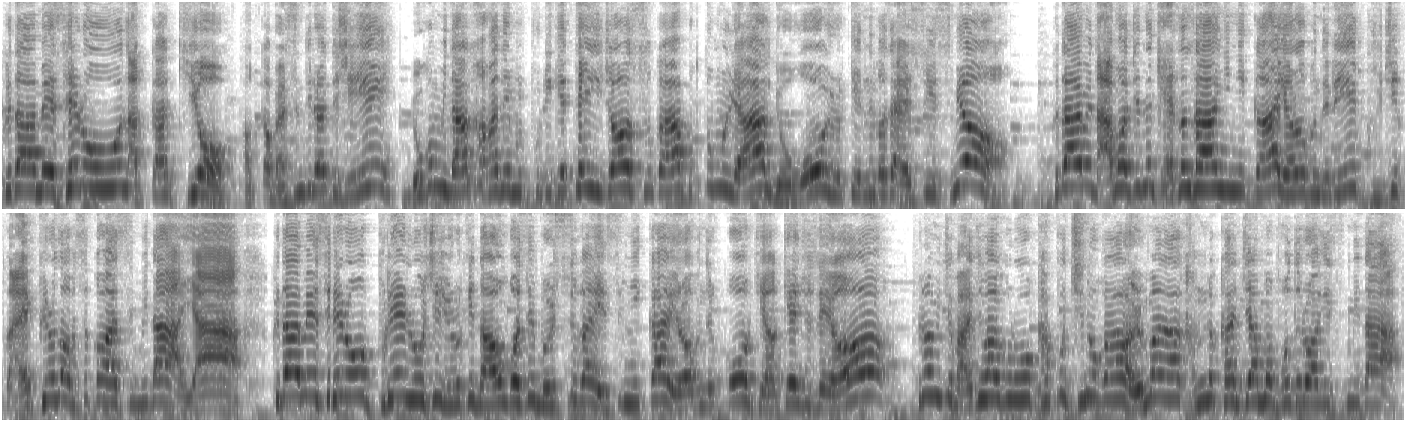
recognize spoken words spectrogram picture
그 다음에 새로운 아까 기어 아까 말씀드렸듯이 요겁니다. 강화대 물뿌리개 테이저 수가 폭동물약 요거 이렇게 있는 것을 알 수 있으며 그 다음에 나머지는 개선 사항이니까 여러분들이 굳이 알 필요는 없을 것 같습니다. 야, 그 다음에 새로운 브레일롯이 이렇게 나온 것을 볼 수가 있으니까 여러분들 꼭 기억해 주세요. 그럼 이제 마지막으로 카푸치노가 얼마나 강력한지 한번 보도록 하겠습니다.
